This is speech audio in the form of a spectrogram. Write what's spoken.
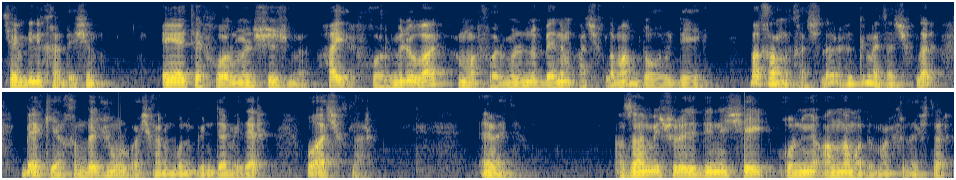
Sevgili kardeşim, EYT formülsüz mü? Hayır, formülü var ama formülünü benim açıklamam doğru değil. Bakanlık açıklar, hükümet açıklar. Belki yakında Cumhurbaşkanı bunu gündem eder o açıklar. Evet. Azami süre dediğiniz şey konuyu anlamadım arkadaşlar.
